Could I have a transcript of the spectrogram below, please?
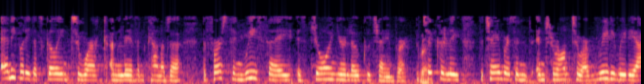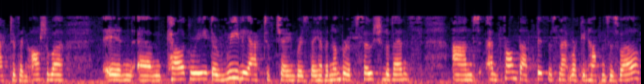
anybody that's going to work and live in Canada, the first thing we say is join your local chamber. Particularly right. the chambers in, in Toronto are really, really active in Ottawa. In um, Calgary, they're really active chambers. They have a number of social events and, and from that business networking happens as well.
